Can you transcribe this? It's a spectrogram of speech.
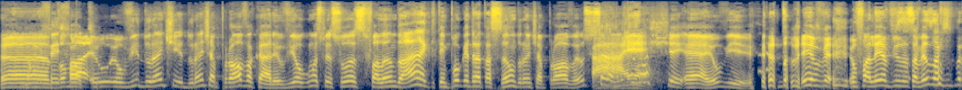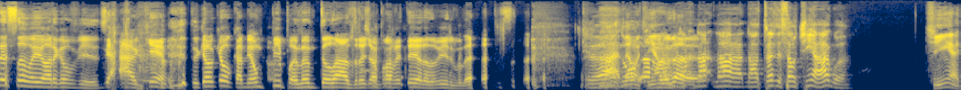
Uh, vamos falta. lá, eu, eu vi durante, durante a prova, cara, eu vi algumas pessoas falando ah, que tem pouca hidratação durante a prova. Eu sinceramente ah, é. não achei. É, eu vi. Eu, também, eu, eu falei, eu fiz essa mesma expressão aí a hora que eu vi. Disse, ah, o quê? Tu quer o quê? Um caminhão pipa andando do teu lado durante a prova inteira, no mínimo, né? Ah, não, não, tinha... na, na, na, na transição tinha água? Tinha.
